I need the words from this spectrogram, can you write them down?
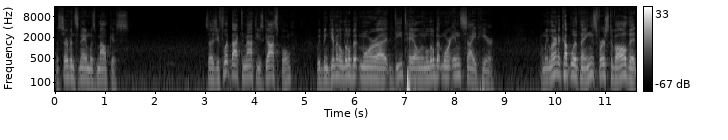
The servant's name was Malchus. So as you flip back to Matthew's gospel, we've been given a little bit more uh, detail and a little bit more insight here. And we learn a couple of things. First of all, that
